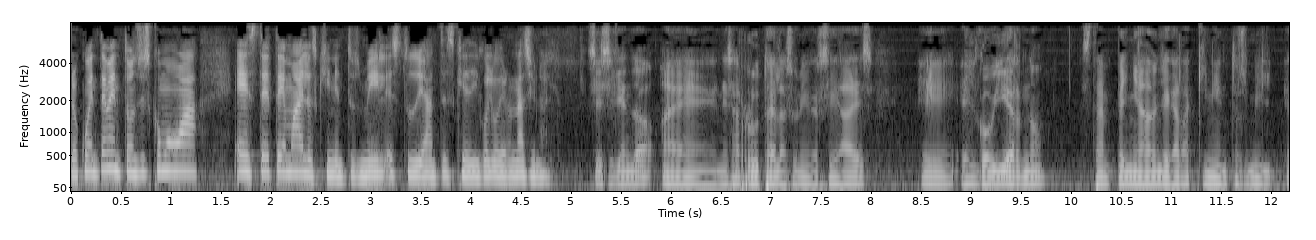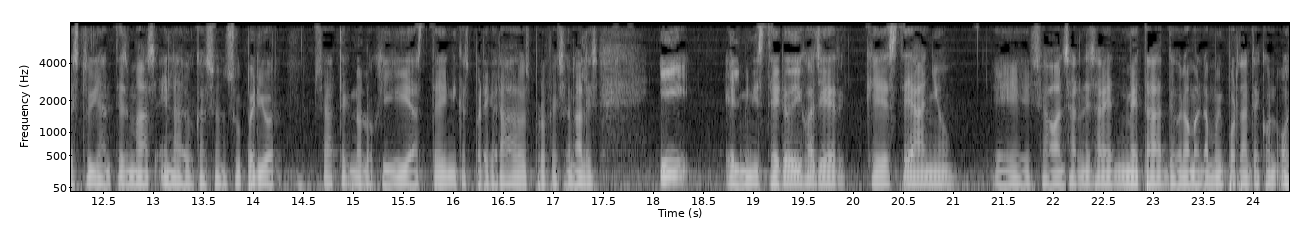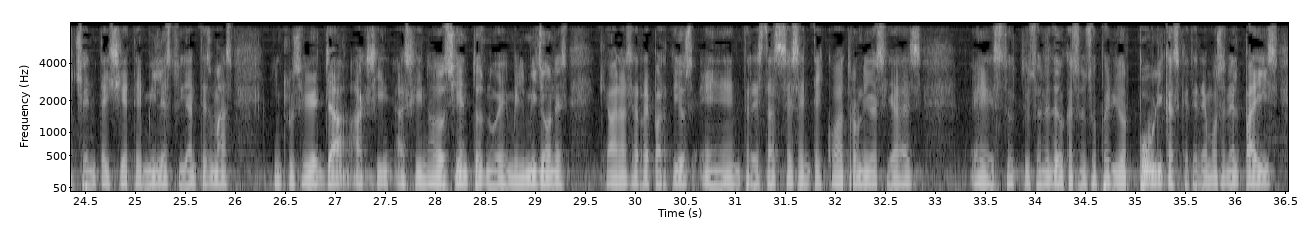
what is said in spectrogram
Pero cuénteme entonces cómo va este tema de los 500 mil estudiantes que dijo el gobierno nacional. Sí, siguiendo eh, en esa ruta de las universidades, eh, el gobierno está empeñado en llegar a 500 mil estudiantes más en la educación superior, o sea, tecnologías, técnicas, pregrados, profesionales, y el ministerio dijo ayer que este año eh, se va a avanzar en esa meta de una manera muy importante con 87 mil estudiantes más, inclusive ya asignó 209 mil millones que van a ser repartidos entre estas 64 universidades, eh, instituciones de educación superior públicas que tenemos en el país.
